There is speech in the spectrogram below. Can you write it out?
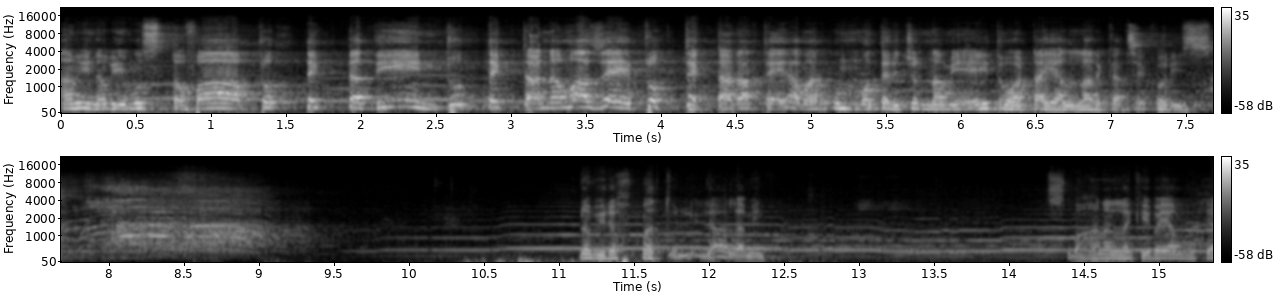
আমি নবী মুস্তফা প্রত্যেকটা দিন, প্রত্যেকটা নামাজে, প্রত্যেকটা রাতে আমার উম্মতের জন্য আমি এই দোয়াটাই আল্লাহর কাছে করিস নবী রহমাতুল্লিল আলমিন। আল্লাহ কি ভাইয়া মুখে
